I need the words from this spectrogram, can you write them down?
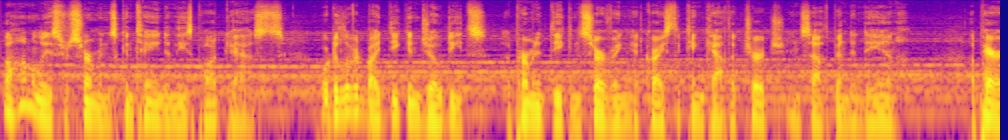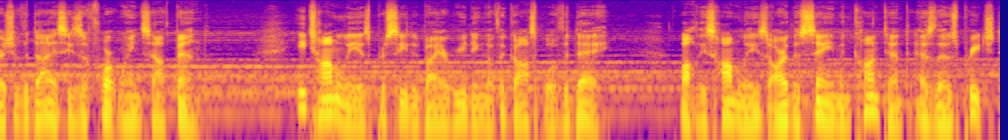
The homilies or sermons contained in these podcasts were delivered by Deacon Joe Dietz, a permanent deacon serving at Christ the King Catholic Church in South Bend, Indiana, a parish of the Diocese of Fort Wayne, South Bend. Each homily is preceded by a reading of the Gospel of the day. While these homilies are the same in content as those preached,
